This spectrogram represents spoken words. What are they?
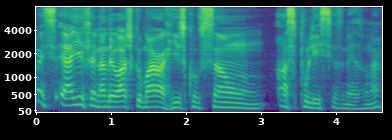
Mas aí, Fernando, eu acho que o maior risco são as polícias mesmo, né?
